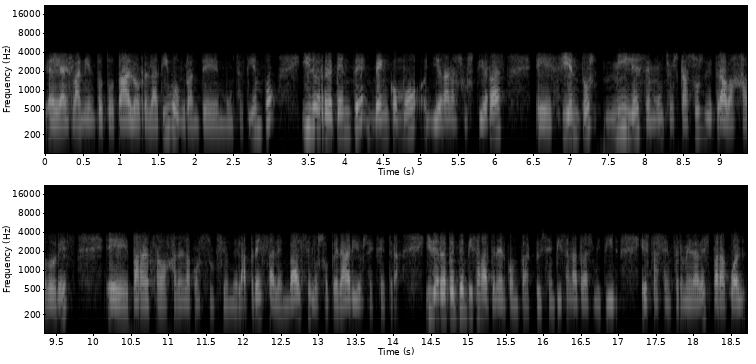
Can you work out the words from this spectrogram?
eh, aislamiento total o relativo durante mucho tiempo y de repente ven cómo llegan a sus tierras eh, cientos, miles en muchos casos de trabajadores eh, para trabajar en la construcción de la presa, el embalse, los operarios, etcétera. Y de repente empiezan a tener contacto y se empiezan a transmitir estas enfermedades para cual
